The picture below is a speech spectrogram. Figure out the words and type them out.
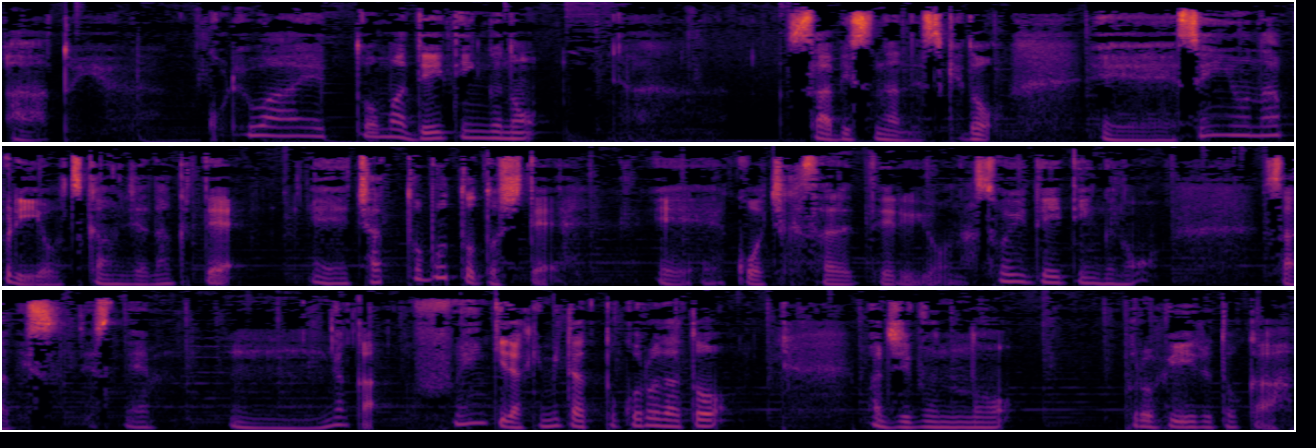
アという、これは、えっ、と、まあ、 dating のサービスなんですけど、えー、専用のアプリを使うんじゃなくて、えー、チャットボットとして、えー、構築されているような、そういうデーティングのサービスですね。うん、なんか雰囲気だけ見たところだと、まあ、自分のプロフィールとか、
